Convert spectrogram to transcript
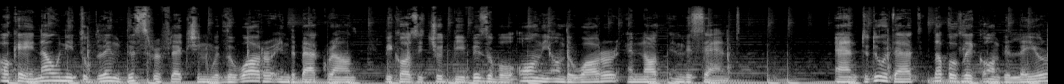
Okay, now we need to blend this reflection with the water in the background because it should be visible only on the water and not in the sand. And to do that, double click on the layer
